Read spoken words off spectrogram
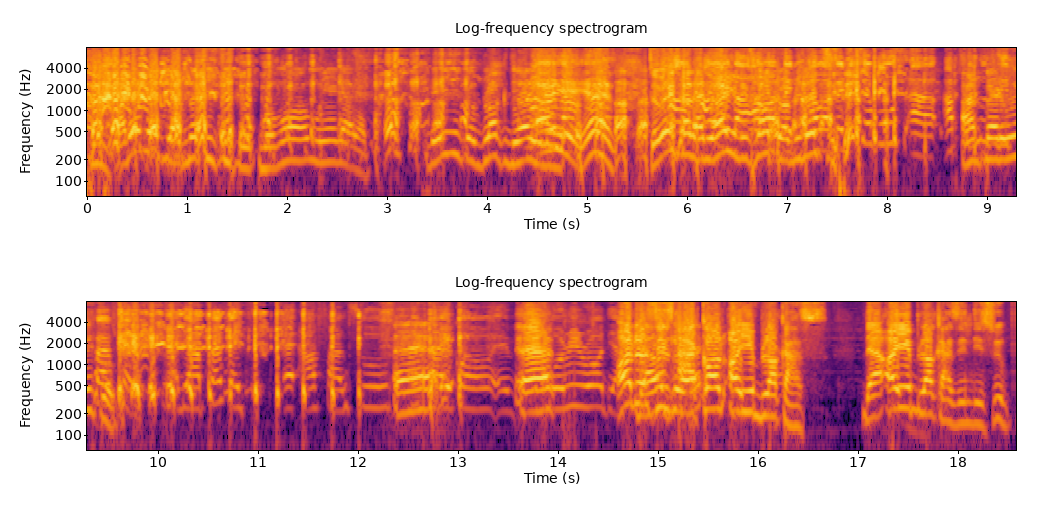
I don't know if you have noticed it. but Momo, Muyenya, They used to block the oil. Ah, yeah, yes, to make sure that the oil is not However, our, dominating. vegetables are And absolutely perfect. They are perfect. Uh, afang soup, Eh. Eh. uh, All those things are called oil blockers. They are oil blockers in the soup.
